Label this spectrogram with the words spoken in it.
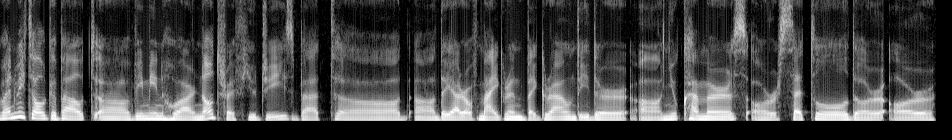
when we talk about uh, women who are not refugees, but uh, uh, they are of migrant background, either uh, newcomers or settled or, or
